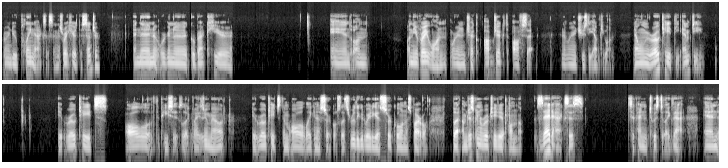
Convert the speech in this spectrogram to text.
We're going to do plane axis and it's right here at the center and then we're to go back here and on on the array one, we're to check object offset, and then we're to choose the empty one. Now when we rotate the empty, it rotates all of the pieces. like if I zoom out, it rotates them all like in a circle. So that's a really good way to get a circle and a spiral. But I'm just to rotate it on the z-axis to kind of twist it like that. And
